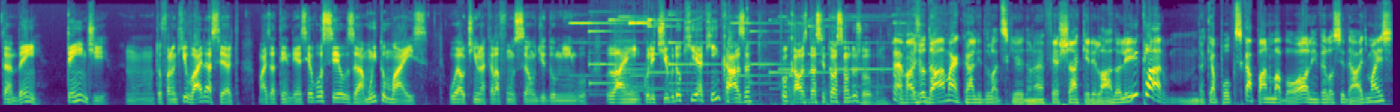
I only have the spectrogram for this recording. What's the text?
também tende, não estou falando que vai dar certo, mas a tendência é você usar muito mais o Eltinho naquela função de domingo lá em Curitiba do que aqui em casa por causa da situação do jogo, né? É, vai ajudar a marcar ali do lado esquerdo, né? Fechar aquele lado ali e, claro, daqui a pouco escapar numa bola em velocidade, mas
